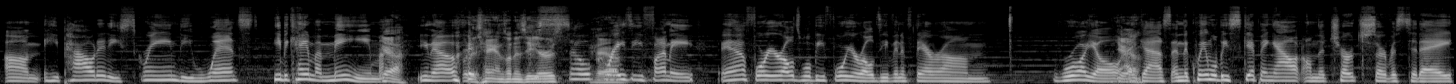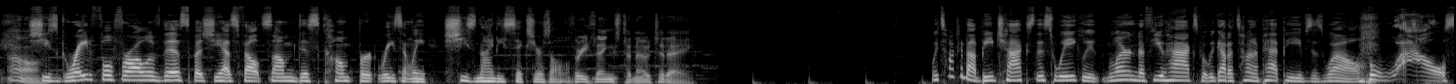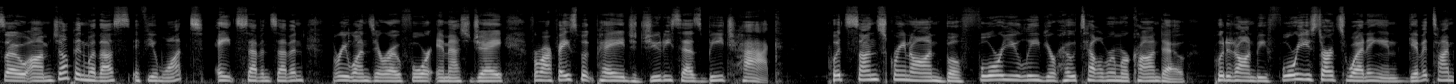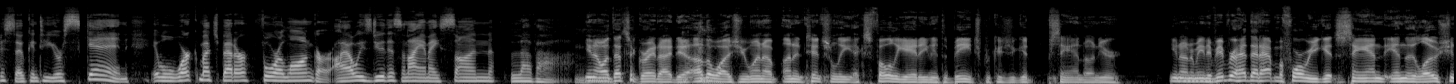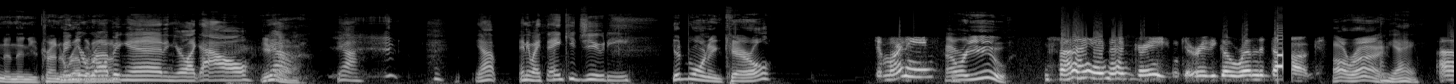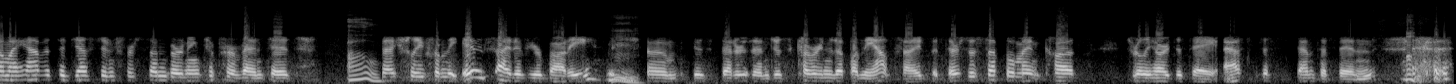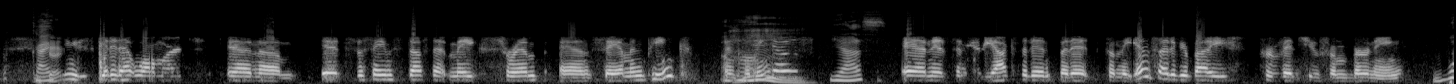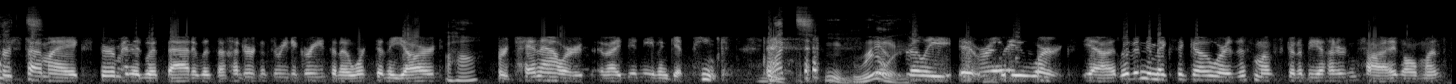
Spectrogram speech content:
um, he pouted, he screamed, he winced. He became a meme. Yeah. You know, Put his hands on his ears. so Yeah. crazy funny. Yeah, four year olds will be four year olds even if they're um royal, I guess. And the queen will be skipping out on the church service today. Oh. She's grateful for all of this, but she has felt some discomfort recently. She's 96 years old. Three things to know today. We talked about beach hacks this week. We learned a few hacks, but we got a ton of pet peeves as well. wow. So um, jump in with us if you want. 877 3104 MSJ. From our Facebook page, Judy says beach hack. Put sunscreen on before you leave your hotel room or condo. Put it on before you start sweating and give it time to soak into your skin. It will work much better for longer. I always do this, and I am a sun lover. You know what? That's a great idea. Otherwise, you end up unintentionally exfoliating at the beach because you get sand on your. You know what I mean? Mm-hmm. Have you ever had that happen before where you get sand in the lotion and then you're trying to then rub you're it on? rubbing it and you're like, ow. Yeah. Yeah. Yeah. yep. Anyway, thank you, Judy. Good morning, Carol. Good morning. How are you? Fine, I'm great. Get ready to go run the dog. All right. Oh, yay. Um, I have a suggestion for sunburning to prevent it. Oh. It's actually from the inside of your body, which um, is better than just covering it up on the outside. But there's a supplement called, it's really hard to say, astaxanthin. Okay. You can just get it at Walmart, and um, it's the same stuff that makes shrimp and salmon pink and Uh-huh. flamingos. Yes. and it's an antioxidant, but it from the inside of your body prevents you from burning. What? First time I experimented with that, it was 103 degrees, and I worked in the yard Uh huh. for 10 hours, and I didn't even get pink. What? Really? It really, it really works. Yeah, I live in New Mexico, where this month's going to be 105 all month,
